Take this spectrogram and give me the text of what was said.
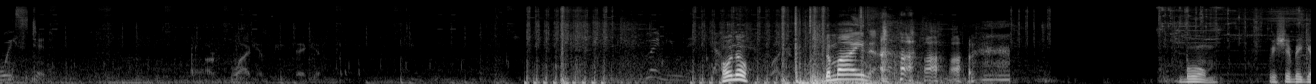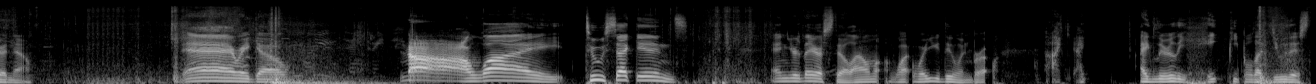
Wasted. Oh no! The mine! Boom. We should be good now. There we go. Nah, why? Two seconds. And you're there still. I don't know. What, what are you doing, bro? I, I I literally hate people that do this.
